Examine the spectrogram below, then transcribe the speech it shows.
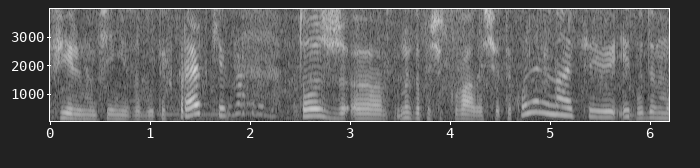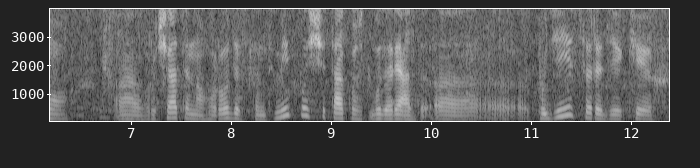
фільму Тіні забутих предків. Тож е, ми започаткували ще таку номінацію і будемо вручати нагороди в Сент-Міклуші. Також буде ряд е, подій, серед яких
